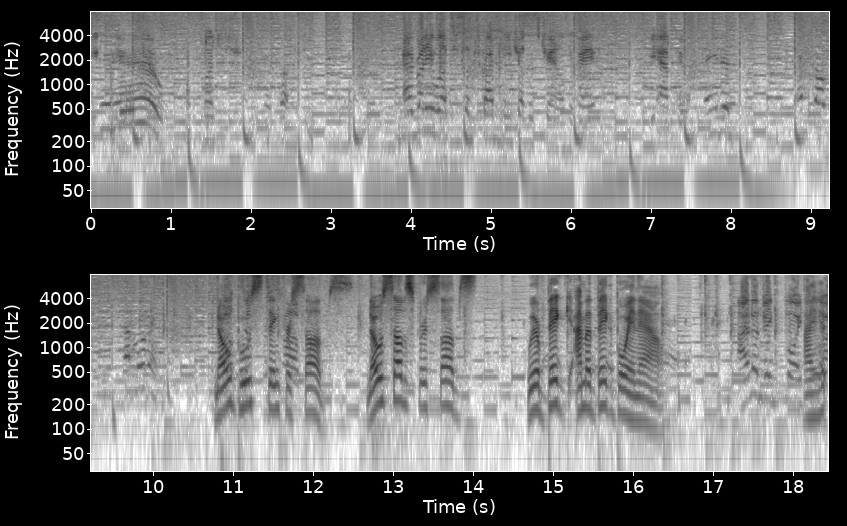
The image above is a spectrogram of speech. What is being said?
You, you. Everybody, let's subscribe to each other's channels, okay? Have to. And you did. Let's go. Stop moving. No boosting for subs. No subs for subs. We're big. I'm a big boy now. I'm a big boy too. I hit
